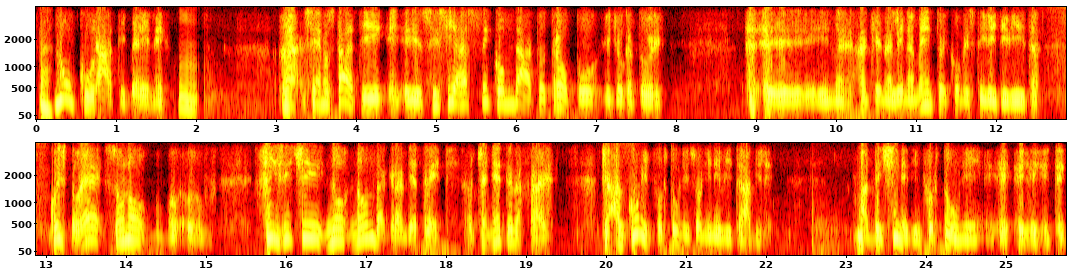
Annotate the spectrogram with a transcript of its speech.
eh. non curati bene. Mm. Ma siano stati, eh, eh, si sia assecondato troppo i giocatori, eh, in, anche in allenamento e come stili di vita. Questo è, sono fisici no, non da grandi atleti, non c'è niente da fare. Cioè, alcuni infortuni sono inevitabili, ma decine di infortuni e, e, e,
